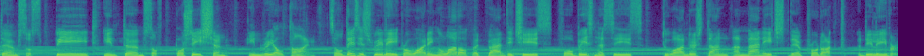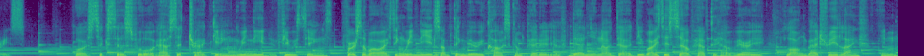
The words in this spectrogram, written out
terms of speed, in terms of position in real time. So this is really providing a lot of advantages for businesses to understand and manage their product deliveries. For successful asset tracking, we need a few things. First of all, I think we need something very cost competitive. Then, you know, the device itself have to have very long battery life. In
